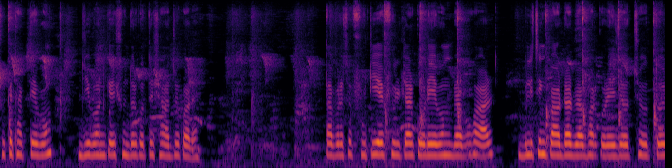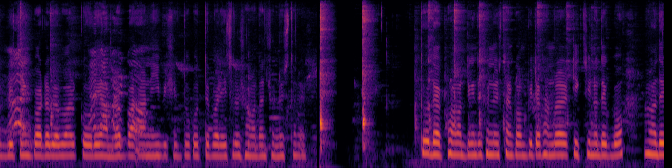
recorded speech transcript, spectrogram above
সুখে থাকতে এবং জীবনকে সুন্দর করতে সাহায্য করে। তারপরে হচ্ছে ফুটিয়ে ফিল্টার করে এবং ব্যবহার ব্লিচিং পাউডার ব্যবহার করে। যে হচ্ছে উত্তর ব্লিচিং পাউডার ব্যবহার করে আমরা পানি বিশুদ্ধ করতে পারি। এই ছিল সমাধান শূন্যস্থানের। তো দেখো, আমাদের কিন্তু শূন্যস্থান কমপ্লিট এখন আমরা টিক চিহ্ন দেখব। আমাদের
